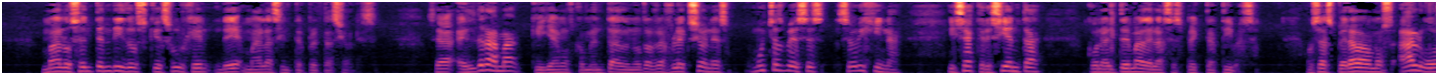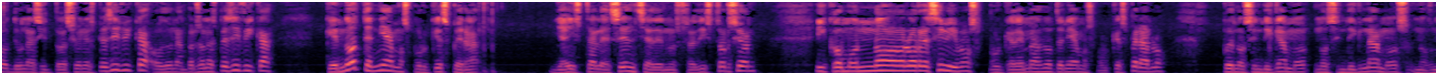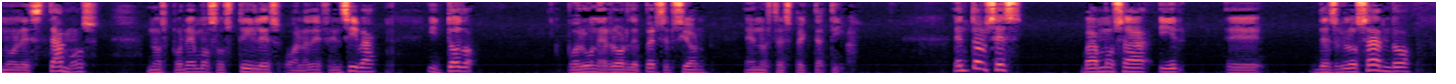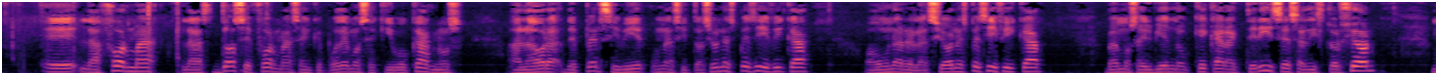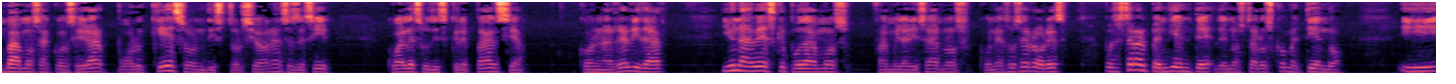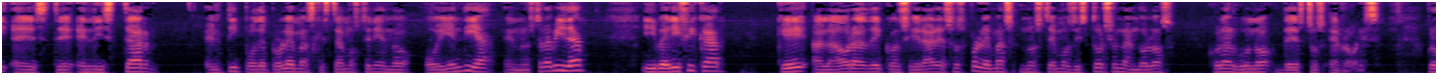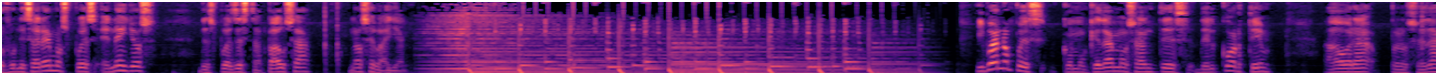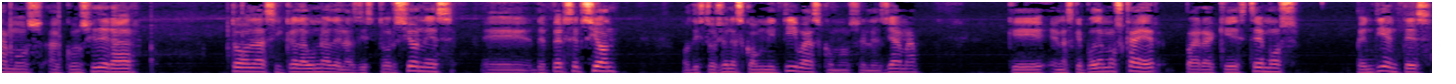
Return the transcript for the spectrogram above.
malos entendidos que surgen de malas interpretaciones. O sea, el drama, que ya hemos comentado en otras reflexiones, muchas veces se origina y se acrecienta con el tema de las expectativas. O sea, esperábamos algo de una situación específica o de una persona específica que no teníamos por qué esperar. Y ahí está la esencia de nuestra distorsión. Y como no lo recibimos, porque además no teníamos por qué esperarlo, pues nos indignamos, nos, indignamos, nos molestamos, nos ponemos hostiles o a la defensiva, y todo por un error de percepción en nuestra expectativa. Entonces, vamos a ir eh, desglosando eh, la forma, las doce formas en que podemos equivocarnos a la hora de percibir una situación específica o una relación específica. Vamos a ir viendo qué caracteriza esa distorsión. Vamos a considerar por qué son distorsiones, es decir, cuál es su discrepancia con la realidad. Y una vez que podamos familiarizarnos con esos errores, pues estar al pendiente de no estarlos cometiendo y este, enlistar el tipo de problemas que estamos teniendo hoy en día en nuestra vida y verificar que a la hora de considerar esos problemas no estemos distorsionándolos con alguno de estos errores. Profundizaremos pues en ellos después de esta pausa. No se vayan. Y bueno, pues como quedamos antes del corte, ahora procedamos a considerar todas y cada una de las distorsiones eh, de percepción o distorsiones cognitivas, como se les llama, que, en las que podemos caer para que estemos pendientes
